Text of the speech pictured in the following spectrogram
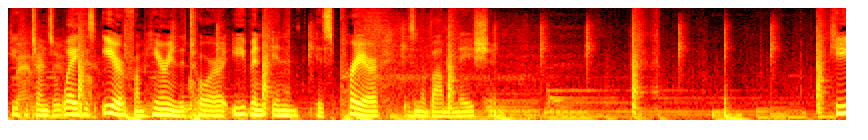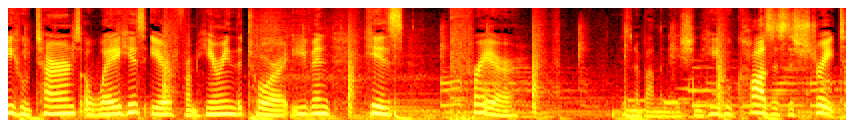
He who turns away his ear from hearing the Torah, even in his prayer, is an abomination. He who turns away his ear from hearing the Torah, even his prayer, is an abomination. He who causes the straight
